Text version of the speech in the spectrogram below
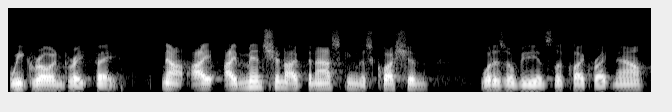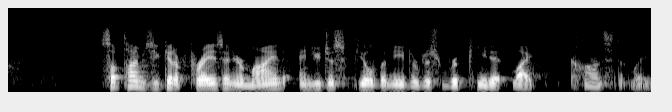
we grow in great faith. Now, I, I mentioned I've been asking this question what does obedience look like right now? Sometimes you get a phrase in your mind and you just feel the need to just repeat it like constantly.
